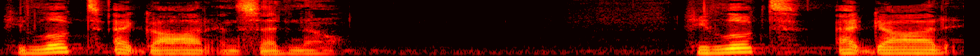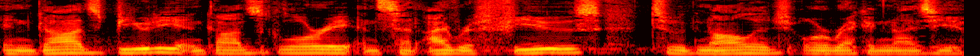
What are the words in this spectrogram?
He looked at God and said, No. He looked at God in God's beauty and God's glory and said, I refuse to acknowledge or recognize you.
